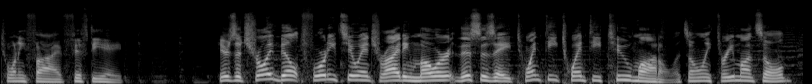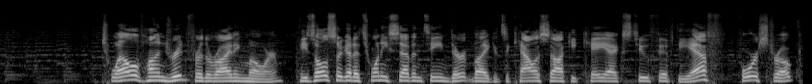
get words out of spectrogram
2558. Here's a Troy-Bilt 42 inch riding mower. This is a 2022 model. It's only three months old. 1200 for the riding mower. He's also got a 2017 dirt bike. It's a Kawasaki KX250F, four stroke.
